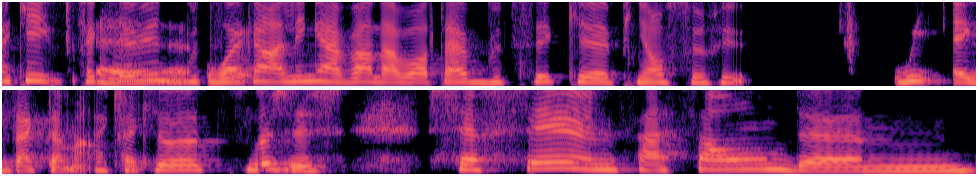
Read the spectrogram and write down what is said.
OK. Fait que tu as eu une Euh, boutique ouais. en ligne avant d'avoir ta boutique euh, Pignon sur rue. Oui, exactement. Fait que là, tu vois, je, je cherchais une façon de, hum,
